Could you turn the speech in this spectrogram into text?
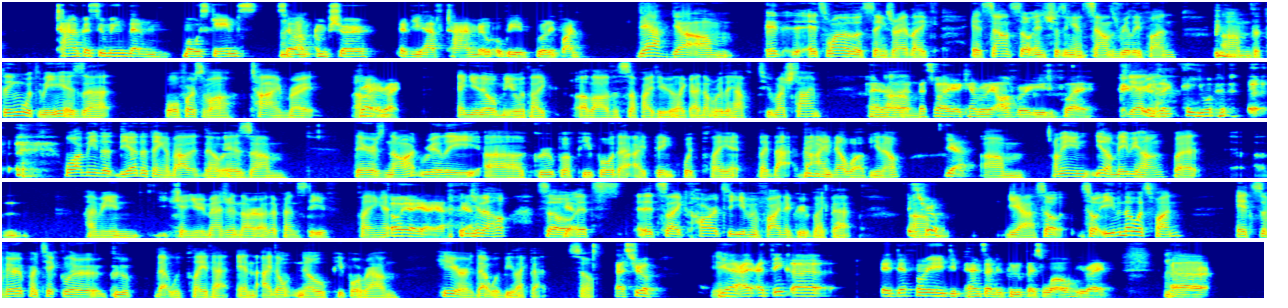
time consuming than most games. So I'm I'm sure if you have time, it will be really fun. Yeah, yeah. Um, it it's one of those things, right? Like it sounds so interesting. It sounds really fun. Um, the thing with me is that, well, first of all, time, right? Um, right, right. And you know me with like a lot of the stuff I do, like I don't really have too much time. And uh, um, that's why I can't really offer you to play. Yeah, yeah. like, hey, you want? Well, I mean, the the other thing about it though is, um, there's not really a group of people that I think would play it like that that I Mhm. know of. You know, Yeah. um, I mean, you know, maybe Hung, but um, I mean, can you imagine our other friend Steve playing it? Oh yeah, yeah, yeah. yeah. you know, so Yeah. it's it's like hard to even find a group like that. it's um, true. Yeah, so so even though it's fun, it's a very particular group that would play that, and I don't know people around here that would be like that. So That's true. Yeah. Yeah, I, I think uh, it definitely depends on the group as well. You're right. Mhm. Uh,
